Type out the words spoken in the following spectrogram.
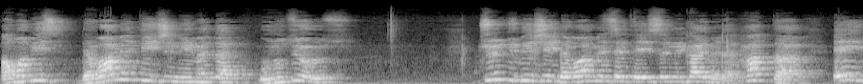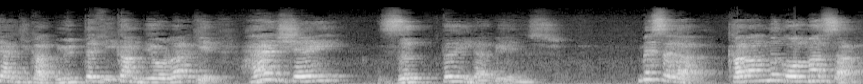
Ama biz devam ettiği için nimetler unutuyoruz. Çünkü bir şey devam etse tesirini kaybeder. Hatta ey hakikat müttefikan diyorlar ki her şey zıttıyla bilinir. Mesela karanlık olmazsa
